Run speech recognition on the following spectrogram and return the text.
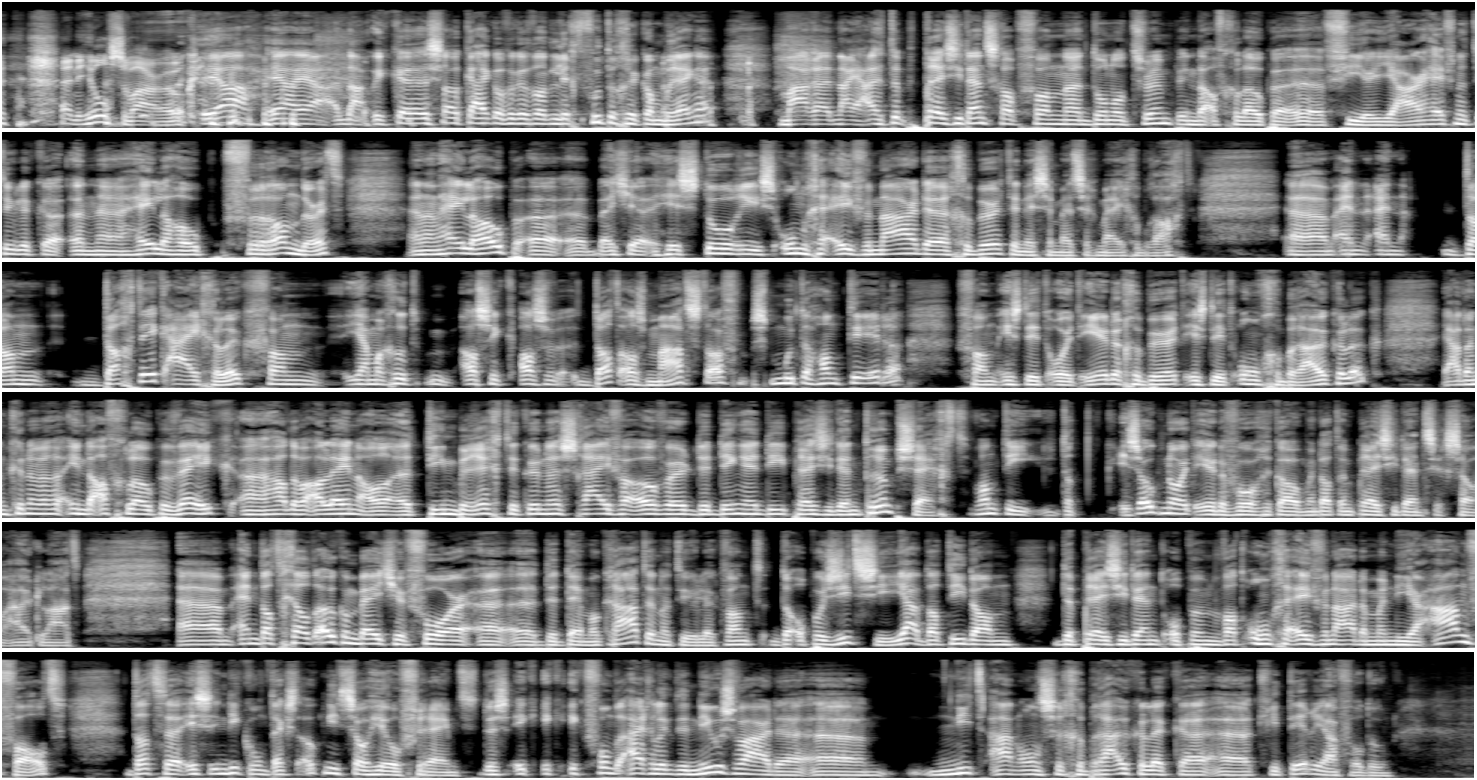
en heel zwaar ook. ja, ja, ja. Nou, ik uh, zal kijken of ik het wat lichtvoetiger kan brengen. Maar nou ja, het presidentschap van Donald Trump in de afgelopen vier jaar... heeft natuurlijk een hele hoop veranderd. En een hele hoop een beetje historisch ongeëvenaarde gebeurtenissen met zich meegebracht. Um, en, en dan dacht ik eigenlijk van, ja maar goed, als, ik, als we dat als maatstaf moeten hanteren, van is dit ooit eerder gebeurd, is dit ongebruikelijk, ja dan kunnen we in de afgelopen week, uh, hadden we alleen al uh, tien berichten kunnen schrijven over de dingen die president Trump zegt. Want die, dat is ook nooit eerder voorgekomen dat een president zich zo uitlaat. Um, en dat geldt ook een beetje voor uh, de democraten natuurlijk, want de oppositie, ja dat die dan de president op een wat ongeëvenaarde manier aanvalt valt, dat is in die context ook niet zo heel vreemd. Dus ik, ik, ik vond eigenlijk de nieuwswaarde niet aan onze gebruikelijke criteria voldoen.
